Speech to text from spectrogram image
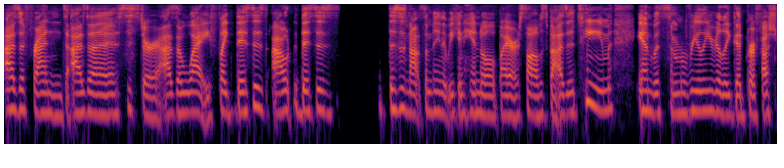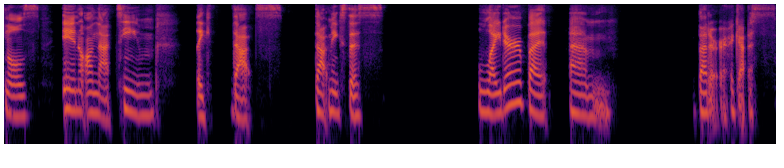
as a friend, as a sister, as a wife. Like this is out, this is this is not something that we can handle by ourselves, but as a team and with some really, really good professionals in on that team, like that's that makes this lighter, but um better, I guess.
